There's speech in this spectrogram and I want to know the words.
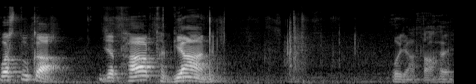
वस्तु का यथार्थ ज्ञान हो जाता है।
